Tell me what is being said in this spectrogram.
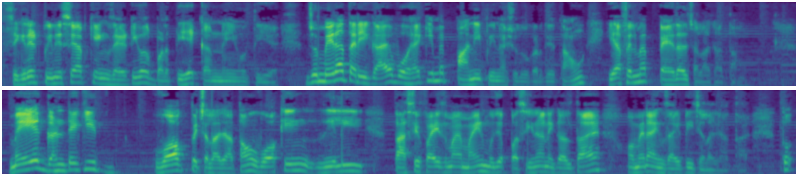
सिगरेट पीने से आपकी एंजाइटी और बढ़ती है, कम नहीं होती है। जो मेरा तरीका है, वो है कि मैं पानी पीना शुरू कर देता हूँ, या फिर मैं पैदल चला जाता हूँ। मैं एक घंटे की वॉक पे चला जाता हूँ। Walking really pacifies my mind मुझे पसीना निकलता है और मेरा एंगजाइटी चला जाता है। तो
